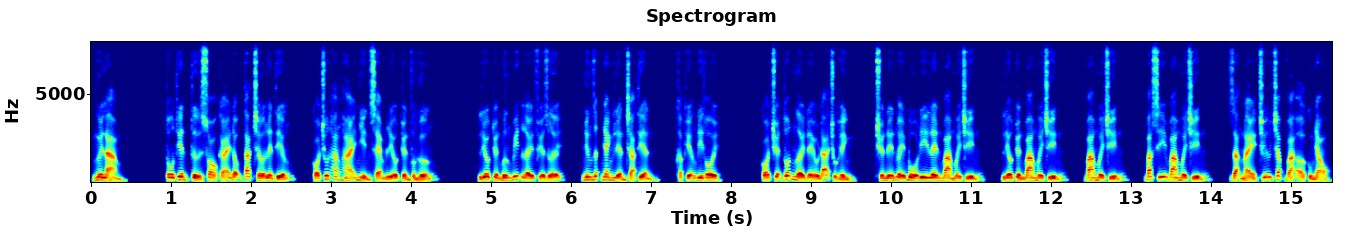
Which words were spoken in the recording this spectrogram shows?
ngươi làm tô thiên từ so cái động tác chớ lên tiếng, có chút hăng hái nhìn xem liêu tuyền phương hướng. Liêu tuyền bưng bít lấy phía dưới, nhưng rất nhanh liền trả tiền, khập khiễng đi thôi. Có chuyện tốt người đều đã chụp hình, chuyến đến lấy bồ đi lên ba mươi chín liêu tuyền ba mươi chín, ba mươi chín, bác sĩ ba mươi chín, dạng này chữ chấp và ở cùng nhau,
